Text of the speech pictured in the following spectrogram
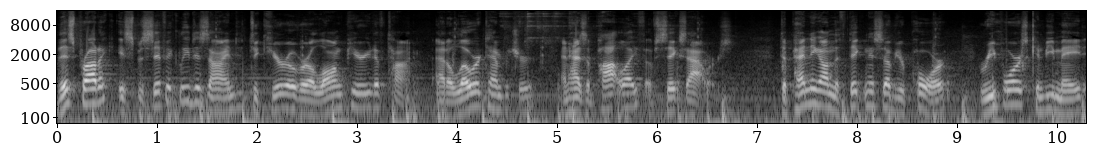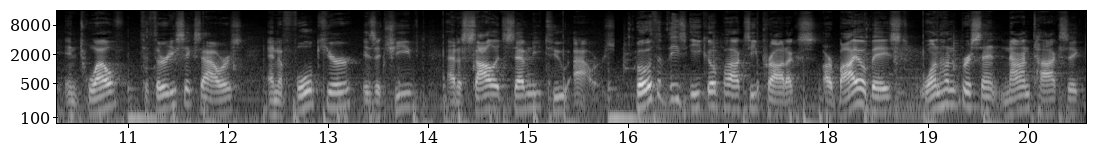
This product is specifically designed to cure over a long period of time at a lower temperature and has a pot life of 6 hours. Depending on the thickness of your pour, repours can be made in 12 to 36 hours and a full cure is achieved at a solid 72 hours. Both of these Ecopoxy products are bio-based, 100% non-toxic,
